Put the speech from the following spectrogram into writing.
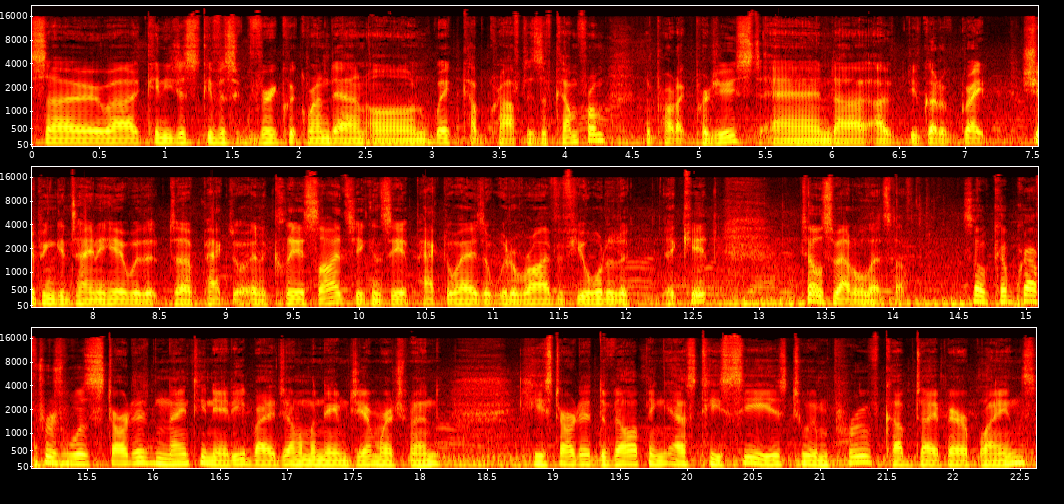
So uh, can you just give us a very quick rundown on where Cub Crafters have come from, the product produced, and uh, uh you've got a great shipping container here with it uh, packed in a clear side, so you can see it packed away as it would arrive if you ordered a, a kit. Tell us about all that stuff. So, Cub Crafters was started in 1980 by a gentleman named Jim Richmond. He started developing STCs to improve Cub type airplanes.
